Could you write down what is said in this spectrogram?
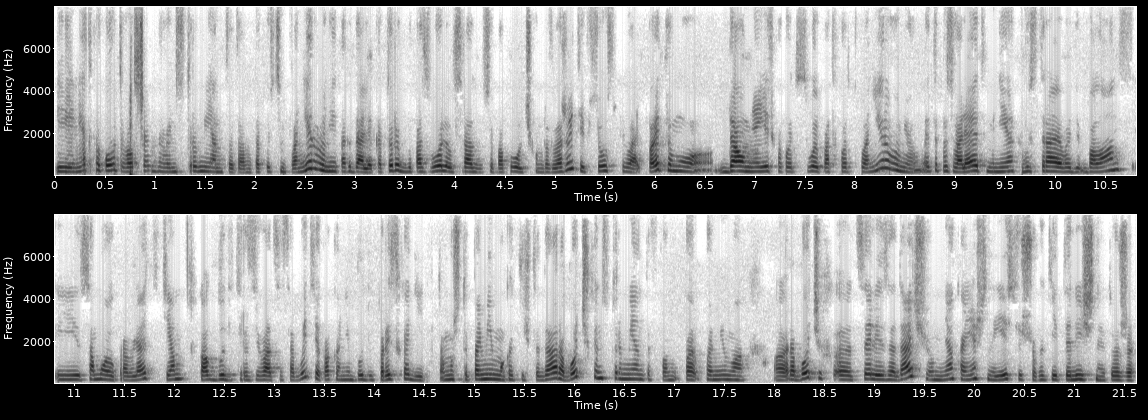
и нет какого-то волшебного инструмента, там, допустим, планирования и так далее, который бы позволил сразу все по полочкам разложить и все успевать. Поэтому, да, у меня есть какой-то свой подход к планированию. Это позволяет мне выстраивать баланс и самой управлять тем, как будут развиваться события, как они будут происходить. Потому что помимо каких-то да, рабочих инструментов, помимо э, рабочих э, целей и задач, у меня, конечно, есть еще какие-то личные тоже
